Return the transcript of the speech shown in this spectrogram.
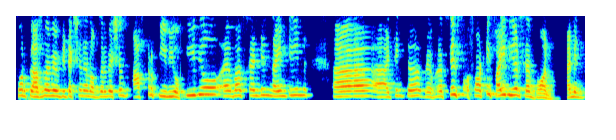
for plasma wave detection and observations after PVO. PVO uh, was sent in 19, uh, I think uh, still 45 years have gone. I mean,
